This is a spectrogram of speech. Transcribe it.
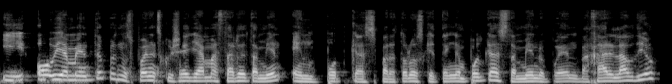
Y obviamente, pues nos pueden escuchar ya más tarde también en podcast. Para todos los que tengan podcast, también lo pueden bajar el audio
